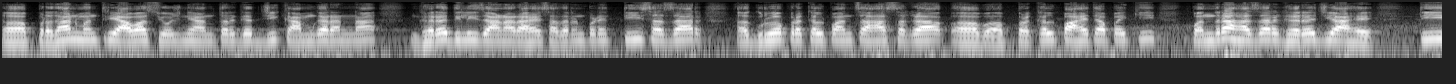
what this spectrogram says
प्रधानमंत्री आवास योजनेअंतर्गत जी कामगारांना घरं दिली जाणार आहे साधारणपणे तीस हजार गृहप्रकल्पांचा हा सगळा प्रकल्प आहे त्यापैकी पंधरा हजार घरं जी आहे ती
